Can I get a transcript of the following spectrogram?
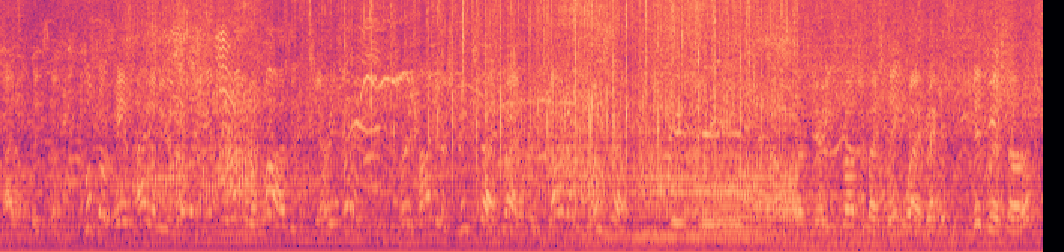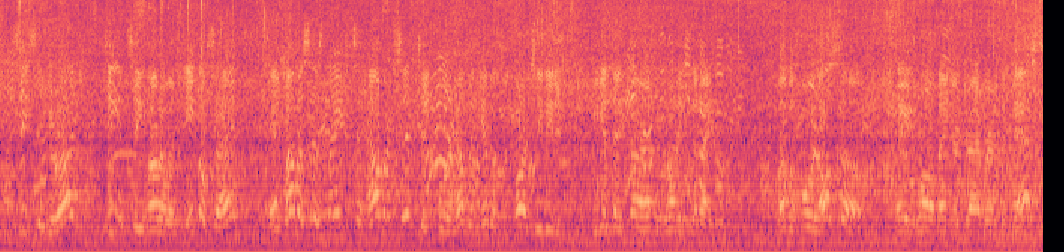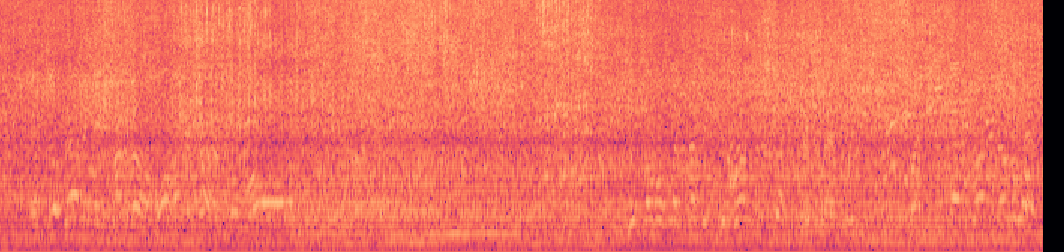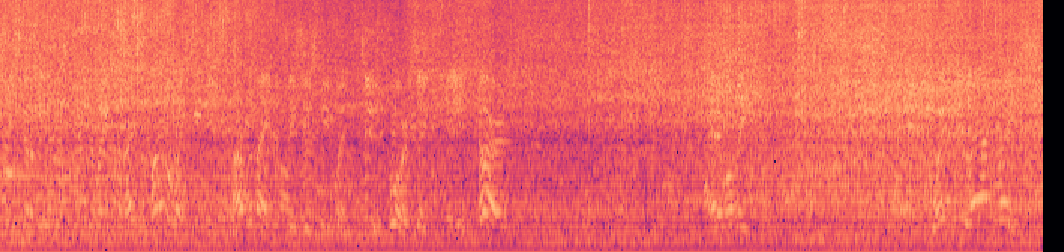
I don't think so. Put those hands high over your head. Let's give a round of applause at Jerry Jennings, very popular street stock driver. 27. Up there, he's sponsored by Statewide Records, Midwest Auto, CC Garage, TNC Auto and Ingleside, and Mama says thanks to Albert Simpson for helping him with the parts he needed to get that car up and running tonight. Bubba Ford also a wall banger driver in the past, and still driving a sort of a wall banger car for a long Good almost like something you could have run destruction derby last week. But he's got it running nonetheless. He's going to be in this feature race tonight, the final race of the night at CC Speedway. Two, four, six, eight cars. And it will be 20 lap race.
